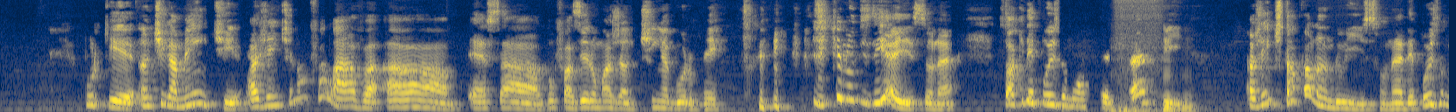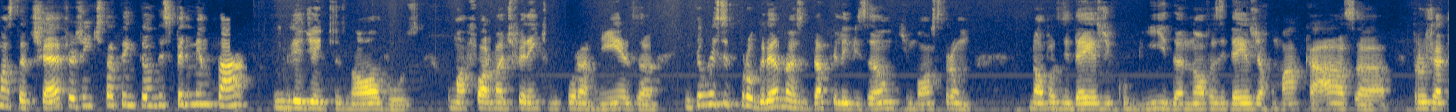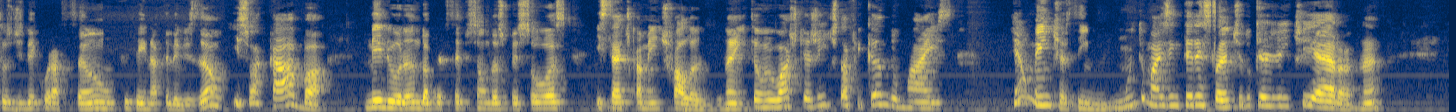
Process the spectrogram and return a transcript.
porque antigamente a gente não falava ah, essa vou fazer uma jantinha gourmet. a gente não dizia isso, né? Só que depois do Masterchef, a gente está falando isso, né? Depois do Masterchef, a gente está tentando experimentar ingredientes novos, uma forma diferente de pôr a mesa. Então, esses programas da televisão que mostram novas ideias de comida, novas ideias de arrumar a casa, projetos de decoração que tem na televisão, isso acaba melhorando a percepção das pessoas esteticamente falando, né? Então eu acho que a gente está ficando mais realmente assim muito mais interessante do que a gente era, né?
